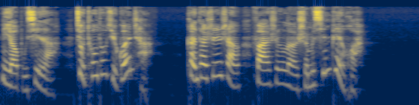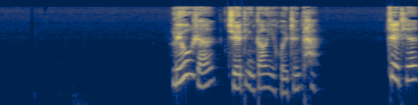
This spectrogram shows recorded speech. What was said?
你要不信啊，就偷偷去观察，看他身上发生了什么新变化。”刘然决定当一回侦探，这天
